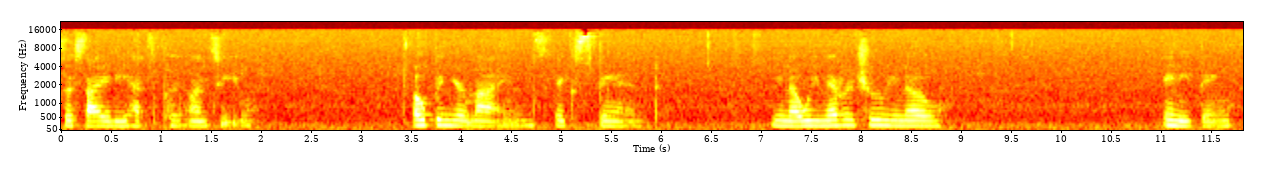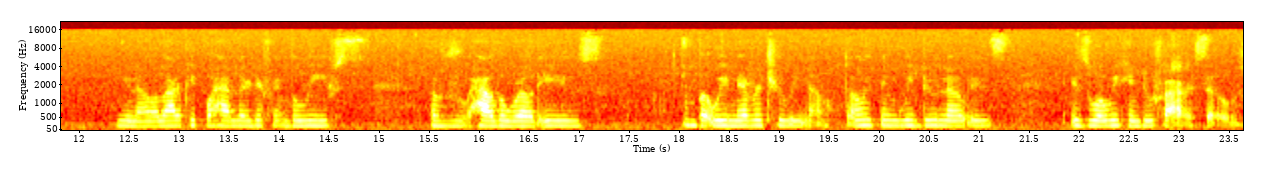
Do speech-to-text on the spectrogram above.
society has put onto you. Open your minds, expand. You know, we never truly know anything. You know, a lot of people have their different beliefs of how the world is, but we never truly know. The only thing we do know is is what we can do for ourselves.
